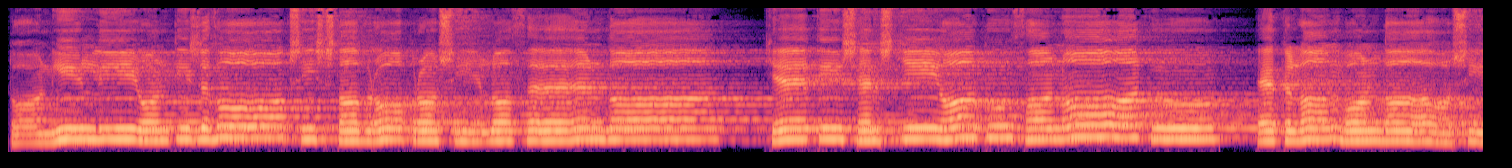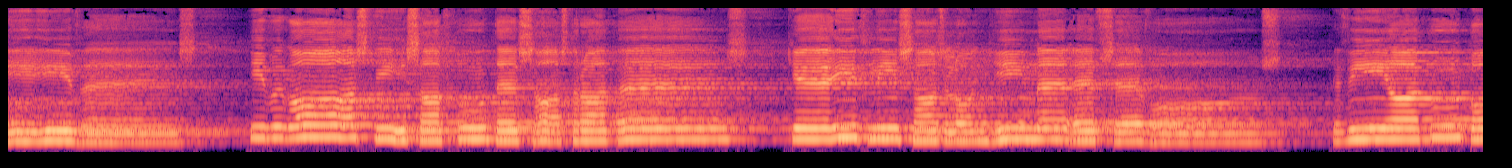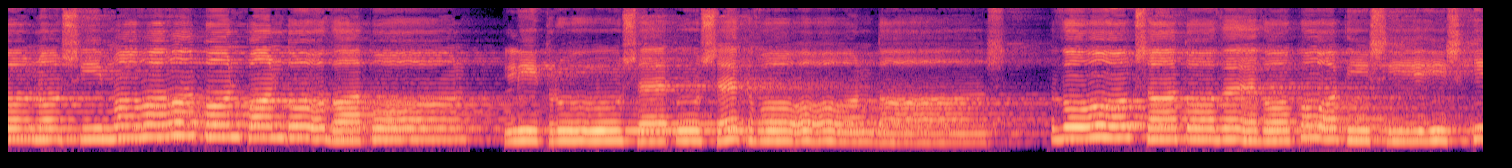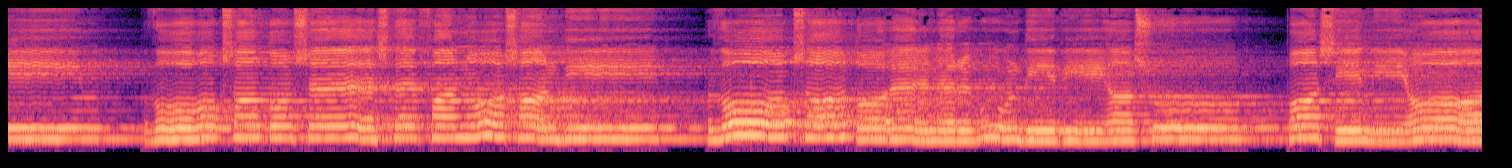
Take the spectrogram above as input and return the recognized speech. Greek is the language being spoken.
Τον ήλιον της δόξης σταυρό προσιλωθέντα και της εν σκία του θανάτου εκλάμποντα ως είδες, ηβγάστης αυτού τες αστραπές και ήθλισας λογίνε ευσεβός. Δια τούτων νοσημάτων παντοδαπών λυτρούσε τους εκβόντας. Δόξα το δεδοκό της ισχύν, δόξα το σε στεφανός αντί, δόξα το ενεργούντι δια σου, πάσιν η άμα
